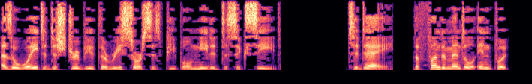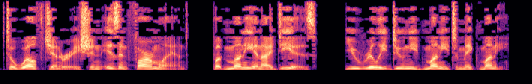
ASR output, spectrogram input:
as a way to distribute the resources people needed to succeed. Today, the fundamental input to wealth generation isn't farmland, but money and ideas. You really do need money to make money.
